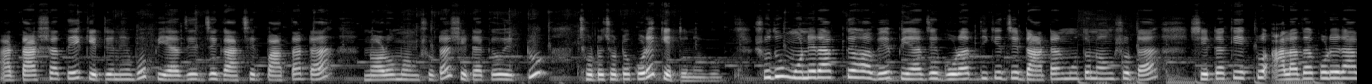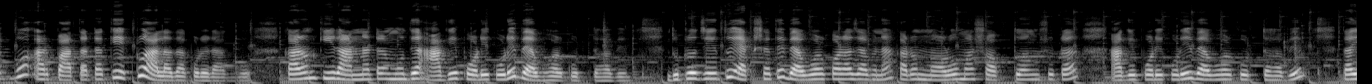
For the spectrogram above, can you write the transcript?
আর তার সাথে কেটে নেব পেঁয়াজের যে গাছের পাতাটা, নরম অংশটা, সেটাকেও একটু ছোট ছোট করে কেটে নেব। শুধু মনে রাখতে হবে পেঁয়াজের গোড়ার দিকে যে ডাঁটার মতন অংশটা, সেটাকে একটু আলাদা করে রাখব আর পাতাটাকে একটু আলাদা করে রাখব। কারণ কি, রান্নাটার মধ্যে আগে পরে করে ব্যবহার করতে হবে। দুটো যেহেতু একসাথে ব্যবহার করা যাবে না, কারণ নরম আর শক্ত অংশটা আগে পরে করেই ব্যবহার করতে হবে। তাই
